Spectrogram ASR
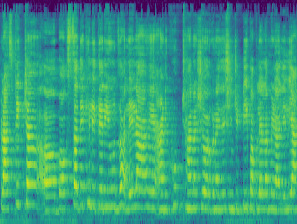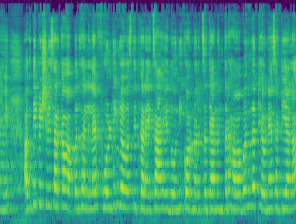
प्लास्टिकच्या बॉक्सचा देखील इथे रियूज झाले झालेला आहे आणि खूप छान अशी ऑर्गनायझेशनची टीप आपल्याला मिळालेली आहे. अगदी पिशवीसारखा वापर झालेला आहे. फोल्डिंग व्यवस्थित करायचं आहे. दोन्ही कॉर्नरचं त्यानंतर हवाबंद ठेवण्यासाठी याला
